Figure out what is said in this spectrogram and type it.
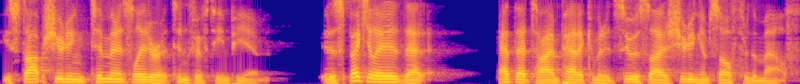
He stopped shooting 10 minutes later at 10:15 p.m. It is speculated that at that time Paddock committed suicide shooting himself through the mouth.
